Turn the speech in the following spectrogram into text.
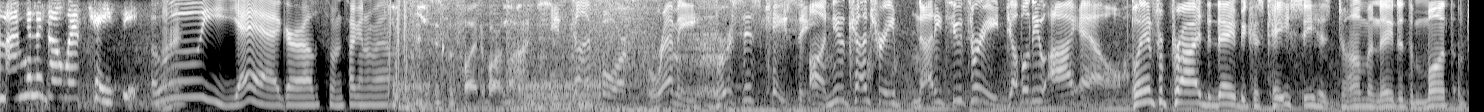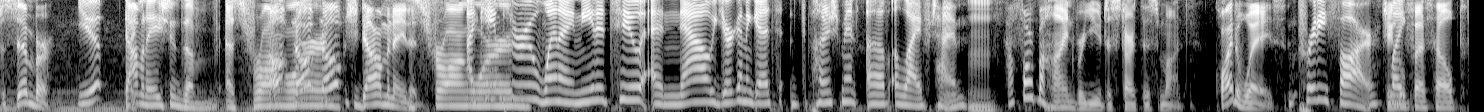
Um, I'm going to go with Casey. Oh yeah, girl. That's what I'm talking about. This is the fight of our lives. It's time for Remy versus Casey on New Country 92.3 WIL. Plan for pride today because Casey has dominated the month of December. Yep. Domination's a, a strong Oh, no, word. no, she It's dominated. a strong I word. came through when I needed to, and now you're gonna get the punishment of a lifetime. How far behind were you to start this month? Quite a ways. Pretty far. Jingle like Fest helped.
